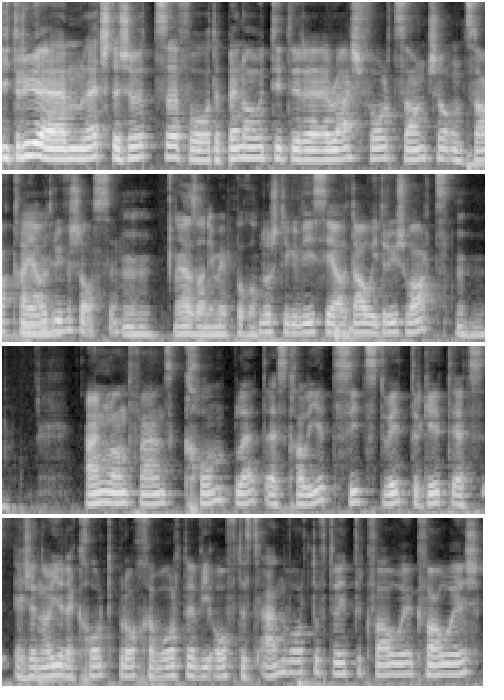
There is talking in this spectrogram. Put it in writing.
Die drei ähm, letzten Schützen von der Penalty, der äh, Rashford, Sancho und Saka, haben Mhm. auch drei verschossen. Mhm. Ja, das habe ich mitbekommen. Lustigerweise sind auch alle drei schwarz. Mhm. England-Fans komplett eskaliert. Seit es Twitter gibt, jetzt ist ein neuer Rekord gebrochen worden, wie oft das N-Wort auf Twitter gefallen, gefallen ist.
